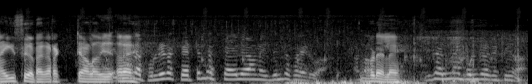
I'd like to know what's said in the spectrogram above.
നൈസ് കേട്ടോ കറക്റ്റ് അളവ് അല്ലേ പുള്ളിയുടെ കെട്ടിന്റെ സ്റ്റൈലാണ് ഇതിന്റെ സൈഡുവാ ഇവിടെ അല്ലേ ഇതെല്ലാം പുള്ളിയുടെ കെട്ടിയതാണ്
